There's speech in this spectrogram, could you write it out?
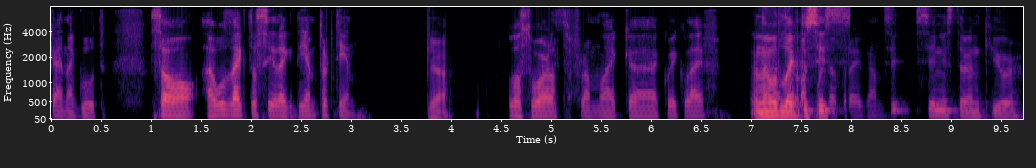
kind of good. So I would like to see like the M13 Yeah. Lost World from like uh, Quake Live. And I would like to see without S- ray gun. Si- Sinister and Cure.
